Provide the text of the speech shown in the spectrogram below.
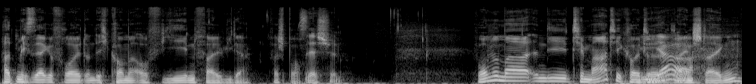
Hat mich sehr gefreut und ich komme auf jeden Fall wieder. Versprochen. Sehr schön. Wollen wir mal in die Thematik heute ja. reinsteigen?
